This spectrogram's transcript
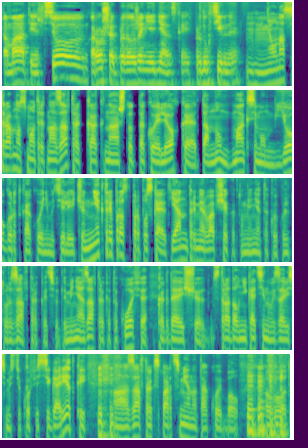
томаты. Все хорошее продолжение дня, так сказать, продуктивное. Угу. У нас все равно смотрят на завтрак как на что-то такое легкое, там, ну, максимум йогурт какой-нибудь или что. Некоторые просто пропускают. Я, например, вообще как-то у меня нет такой культуры завтракать. Вот для меня завтрак это кофе. Когда еще страдал никотиновой зависимостью кофе с сигареткой, а завтрак спортсмена такой был. Вот,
